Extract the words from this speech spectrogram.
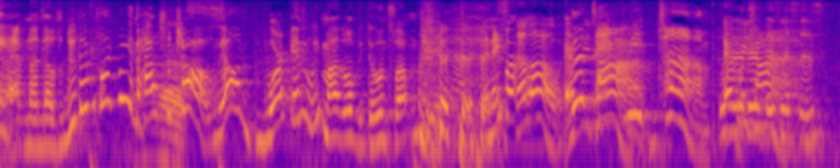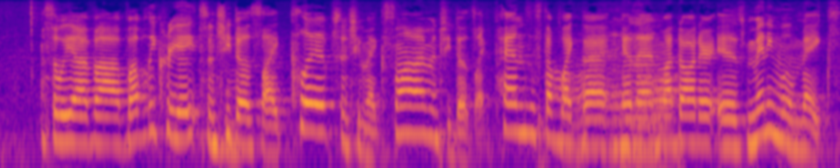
ain't Yeah. have nothing else to do. They was like, "We in the house with Yes. y'all. Y'all working? We might as well be doing something." too." And they sell out every time. Every time. What are Every their time. businesses? So we have uh, Bubbly Creates, and she does like clips, and she makes slime, and she does like pens and stuff like that. And then my daughter is Mini Moon Makes,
